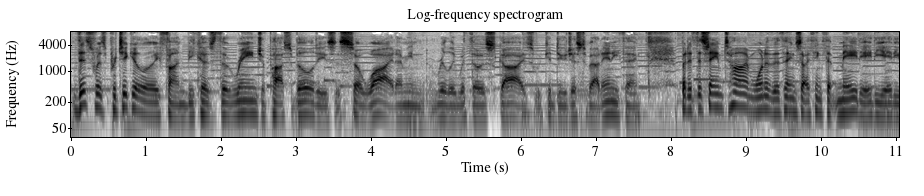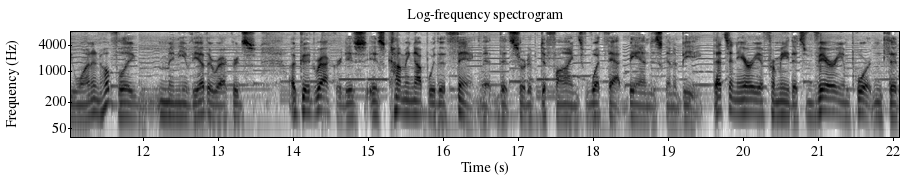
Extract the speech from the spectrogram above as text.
This was particularly fun because the range of possibilities is so wide. I mean, really, with those guys, we could do just about anything. But at the same time, one of the things I think that made 8081, and hopefully many of the other records, a good record is is coming up with a thing that, that sort of defines what that band is going to be. That's an area for me that's very important that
